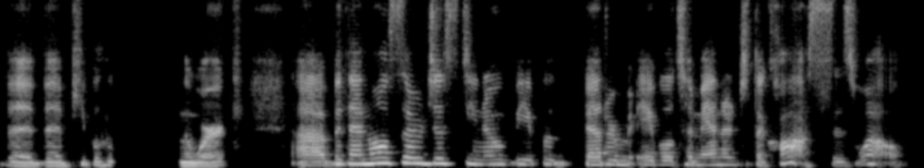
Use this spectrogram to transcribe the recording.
the the people who the work uh, but then also just you know be able, better able to manage the costs as well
